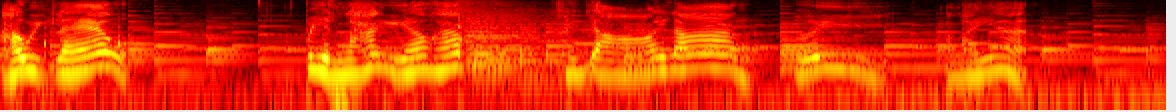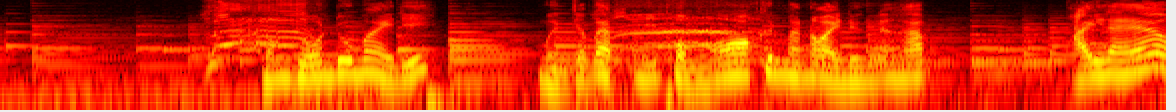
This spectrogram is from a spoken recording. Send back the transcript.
เอาอีกแล้ว เปลี่ยนร่างอีกแล้วครับ ขยายร่างเฮ้ย อะไรอะลองโยนดูใหม่ดิ เหมือนจะแบบมีผมงอกขึ้นมาหน่อยนึงนะครับ ไปแล้ว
